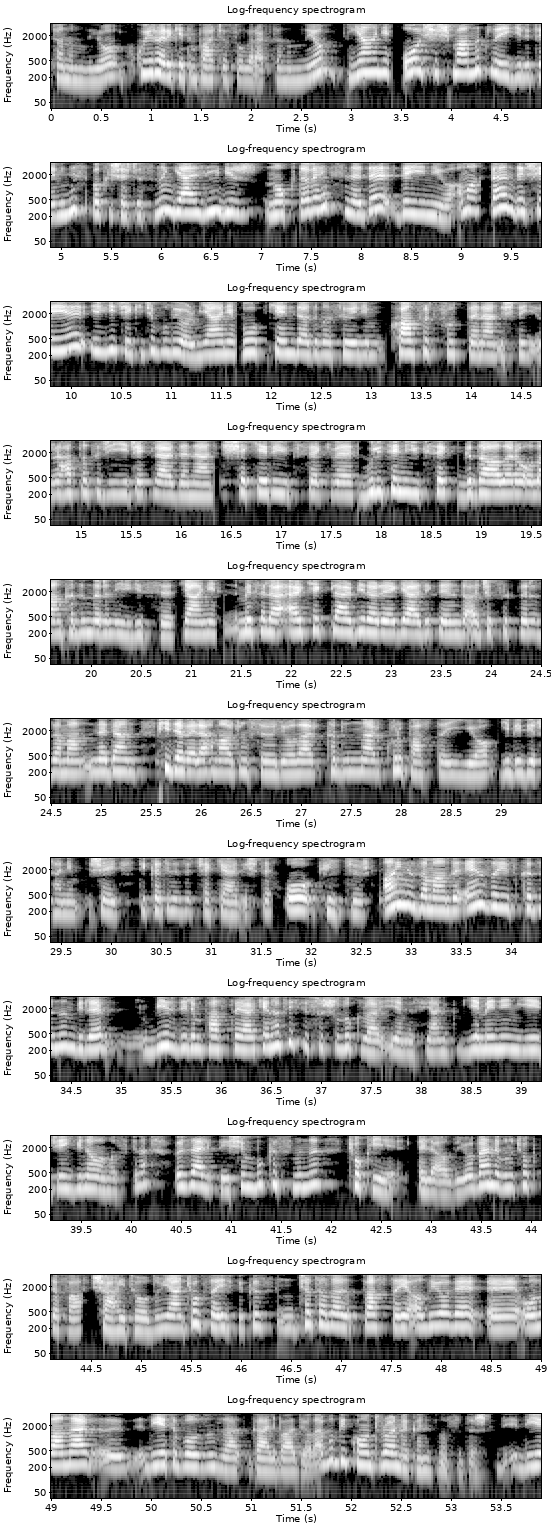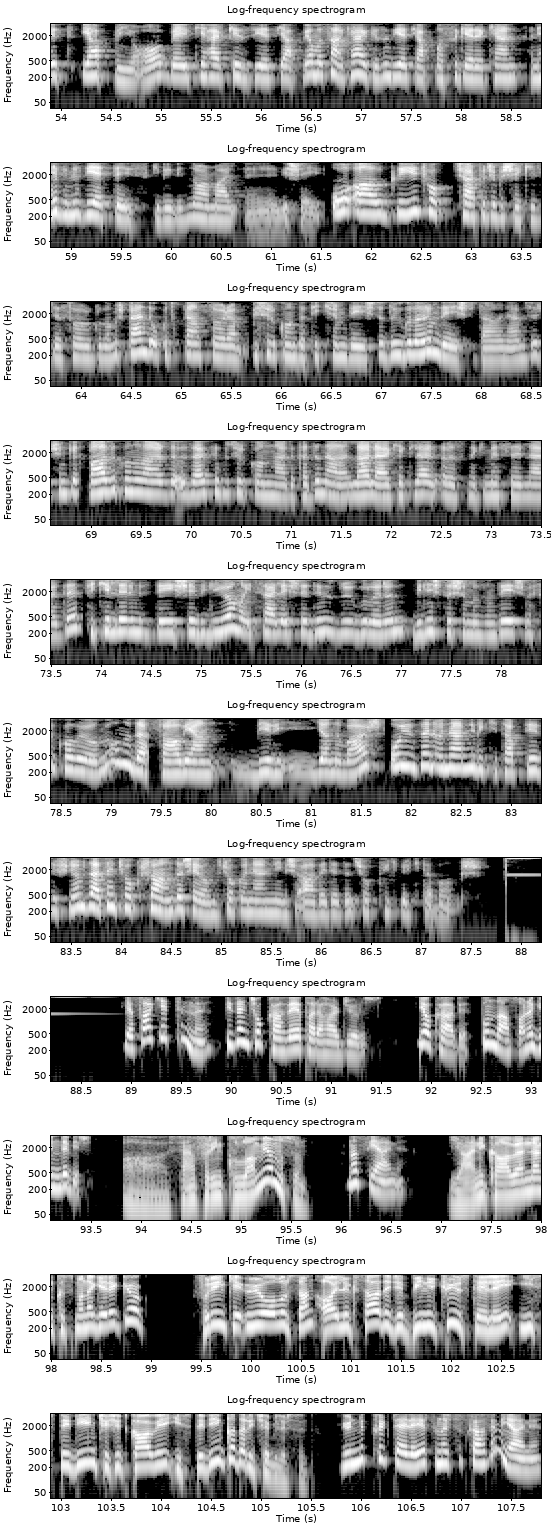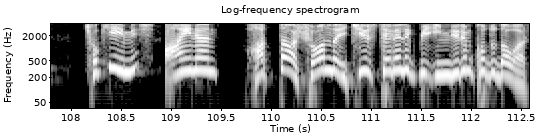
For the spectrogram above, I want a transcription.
tanımlıyor. Queer hareketin parçası olarak tanımlıyor. Yani o şişmanlıkla ilgili feminist bakış açısının geldiği bir nokta ve hepsine de değiniyor. Ama ben de şeye ilgi çekici buluyorum. Yani bu kendi adıma söyleyeyim comfort food denen işte rahatlatıcı yiyecekler denen şekeri yüksek ve gluteni yüksek gıdalara olan kadınların ilgisi. Yani mesela erkekler bir araya geldiklerinde acıktıkları zaman neden pide ve lahmacun söylüyorlar? Kadınlar kuru pasta yiyor gibi bir hani şey dikkatinizi çeker işte o kültür. Aynı zamanda en zayıf kadının bile bir dilim pasta yerken hafif bir suçlulukla yemesi yani yemenin yiyeceğin günah olması falan özellikle işin bu kısmını çok iyi ele alıyor. Ben de bunu çok defa şahit oldum. Yani çok zayıf bir kız çatala pastayı alıyor ve e, oğlanlar e, diyeti bozdun galiba diyorlar. Bu bir kontrol mekanizmasıdır. Diyet yapmıyor. Belki herkes diyet yapmıyor ama sanki herkesin diyet yapması gereken hani hepimiz diyetteyiz gibi bir normal e, bir şey. O algıyı çok çarpıcı bir şekilde sorgulamış. Ben de okuduktan sonra bir sürü konuda fikrim değişti. Duygularım değişti daha önemlisi. Çünkü bazı konularda özellikle bu tür konularda kadınlarla erkekler arasındaki meselelerde fikirlerimiz değişebiliyor ama içselleştirdiğimiz duyguların bilinç dışımızın değişmesi kolay olmuyor. Onu da sağlayan bir yanı var. O yüzden önemli bir kitap diye düşünüyorum. Zaten çok şu anda şey olmuş. Çok önemliymiş ABD'de. Çok kült bir kitap olmuş. Ya fark ettin mi? Biz en çok kahveye para harcıyoruz. Yok abi, bundan sonra günde bir. Aa, sen Frink kullanmıyor musun? Nasıl yani? Yani kahvenden kısmına gerek yok. Frink'e üye olursan aylık sadece 1200 TL'ye istediğin çeşit kahveyi istediğin kadar içebilirsin. Günlük 40 TL'ye sınırsız kahve mi yani? Çok iyiymiş. Aynen. Hatta şu anda 200 TL'lik bir indirim kodu da var.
